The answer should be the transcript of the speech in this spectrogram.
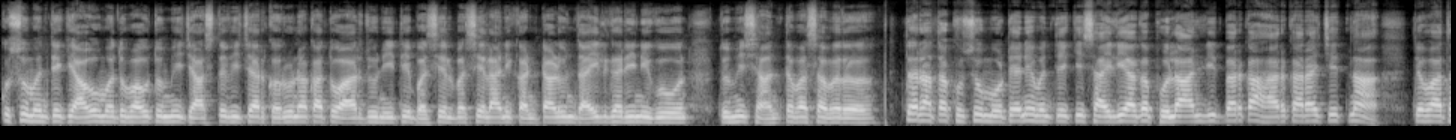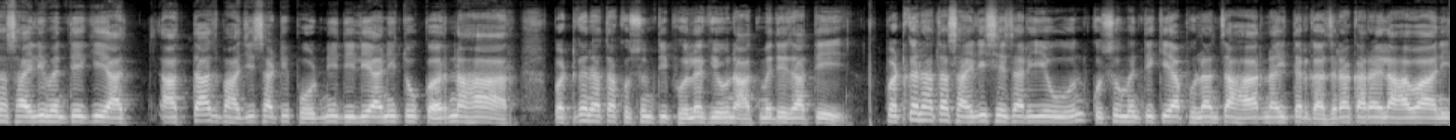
कुसुम म्हणते की अहो मधुभाऊ तुम्ही जास्त विचार करू नका. तो अर्जुन इथे बसेल बसेल आणि कंटाळून जाईल घरी निघून. तुम्ही शांत बसा बरं. तर आता कुसुम मोठ्याने म्हणते की सायली अगं फुलं आणलीत बरं का? हार करायचेत ना. तेव्हा आता सायली म्हणते की आज आत्ताच भाजीसाठी फोडणी दिली आणि तू कर नहार. पटकन आता कुसुम ती फुलं घेऊन आतमध्ये जाते. पटकन आता सायली शेजारी येऊन कुसुम म्हणते की या फुलांचा हार नाही तर गजरा करायला हवा आणि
